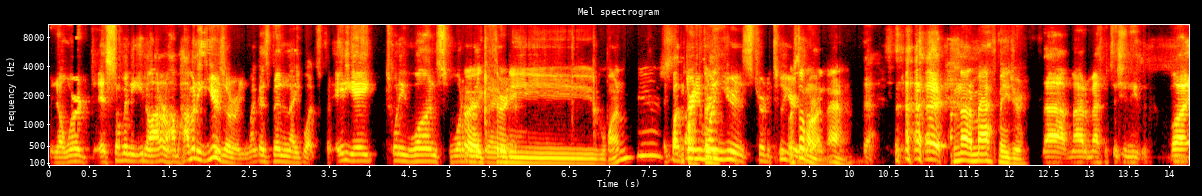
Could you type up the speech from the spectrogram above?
you know, we're, it's so many, you know, I don't know how, how many years already. Mike has been like, what, 88, 21, so what are like we 31 years? About 31 30, years, 32 years. Or somewhere right? Yeah. I'm not a math major. Nah, I'm not a mathematician either. But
